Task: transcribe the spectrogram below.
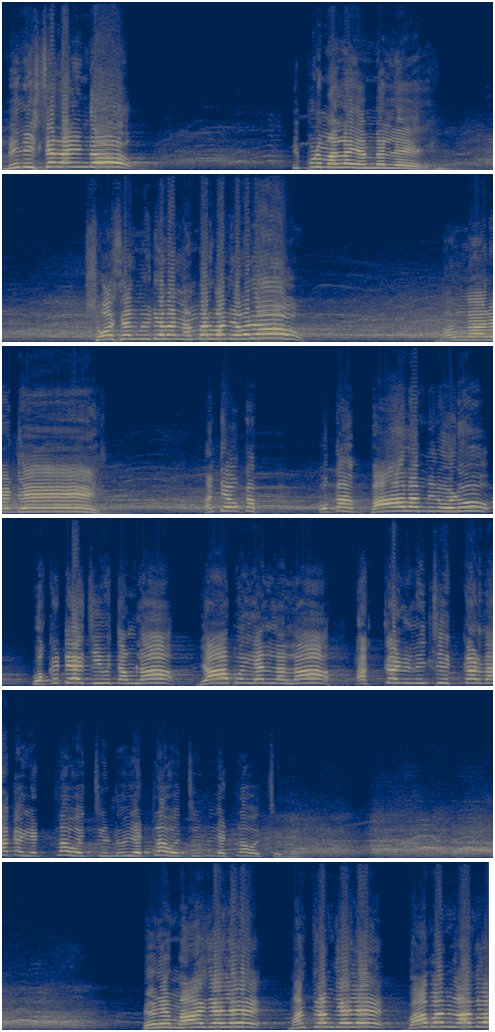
మినిస్టర్ అయిండు. ఇప్పుడు మళ్ళా ఎమ్మెల్యే. సోషల్ మీడియాలో నంబర్ వన్ ఎవరు? మల్లారెడ్డి. అంటే ఒక ఒక పాలమ్మినోడు ఒకటే జీవితంలో యాభై ఏళ్ళల్లో అక్కడి నుంచి ఇక్కడి దాకా ఎట్లా వచ్చిండు ఎట్లా వచ్చిండు ఎట్లా వచ్చిండు? నేనే మాయ చేయలే మంత్రం చేయలే బాబాని కాదు.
